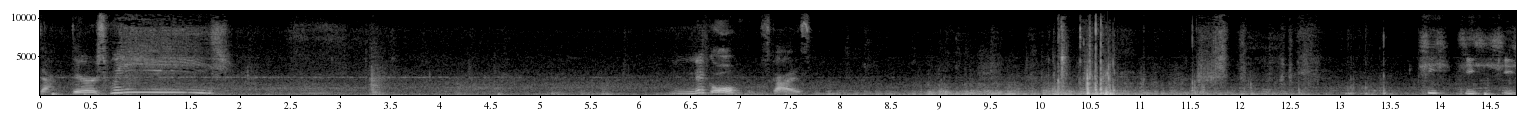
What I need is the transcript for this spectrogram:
Dr. Squeeze. Nickel skies. He he he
